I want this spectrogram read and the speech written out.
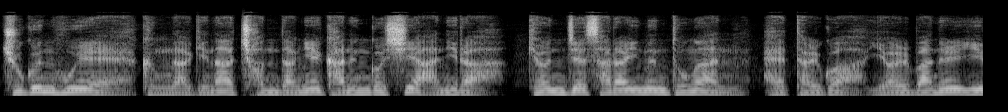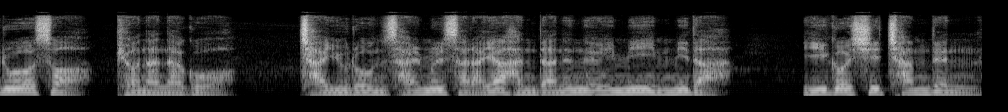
죽은 후에 극락이나 천당에 가는 것이 아니라 현재 살아있는 동안 해탈과 열반을 이루어서 편안하고 자유로운 삶을 살아야 한다는 의미입니다. 이것이 참된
